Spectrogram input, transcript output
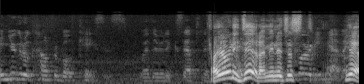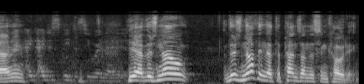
and you're going to account for both cases, whether it accepts. it. I already did. I mean, it just- already have. yeah, I guess. mean- I, I just need to see where that is. Yeah, there's no, there's nothing that depends on this encoding.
